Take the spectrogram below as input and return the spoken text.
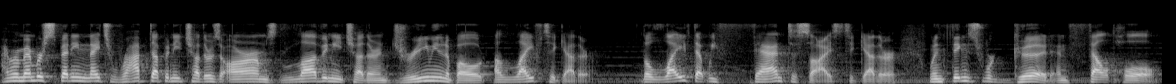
I remember spending nights wrapped up in each other's arms, loving each other, and dreaming about a life together. The life that we fantasized together when things were good and felt whole.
